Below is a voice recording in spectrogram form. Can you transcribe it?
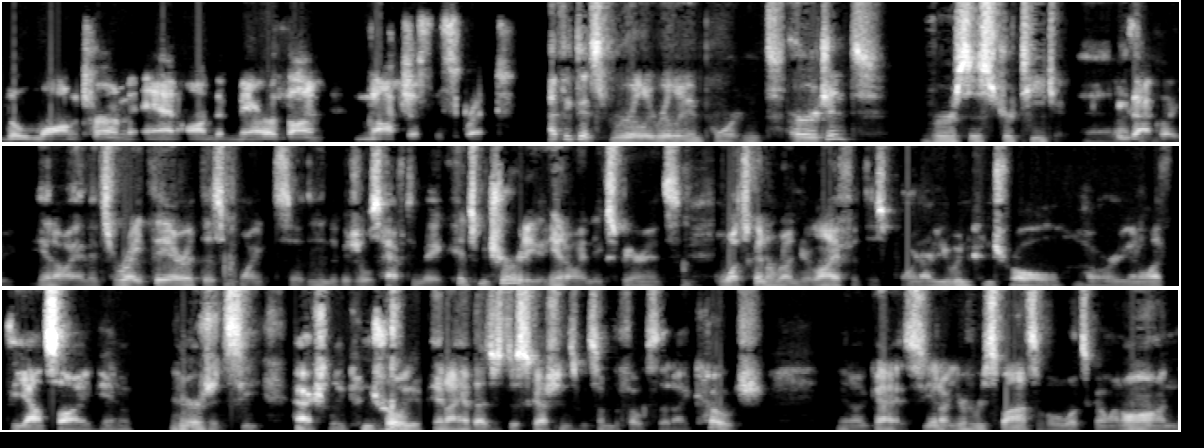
the long term and on the marathon, not just the sprint. I think that's really, really important. Urgent versus strategic. Exactly. Think, you know, and it's right there at this point. So the individuals have to make it's maturity, you know, and experience. What's going to run your life at this point? Are you in control or are you going to let the outside, you know, urgency actually control you. And I have those discussions with some of the folks that I coach. You know, guys, you know, you're responsible for what's going on.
